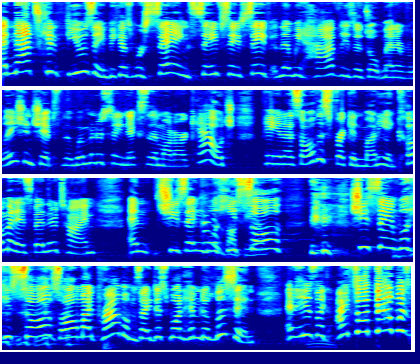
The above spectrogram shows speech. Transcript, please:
And that's confusing because we're saying safe, safe, safe. And then we have these adult men in relationships, and the women are sitting next to them on our couch, paying us all this freaking money and coming and spend their time. And she's saying, Well, he love you. she's saying, Well, he solves all my problems. I just want him to listen. And he's like, I thought that was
